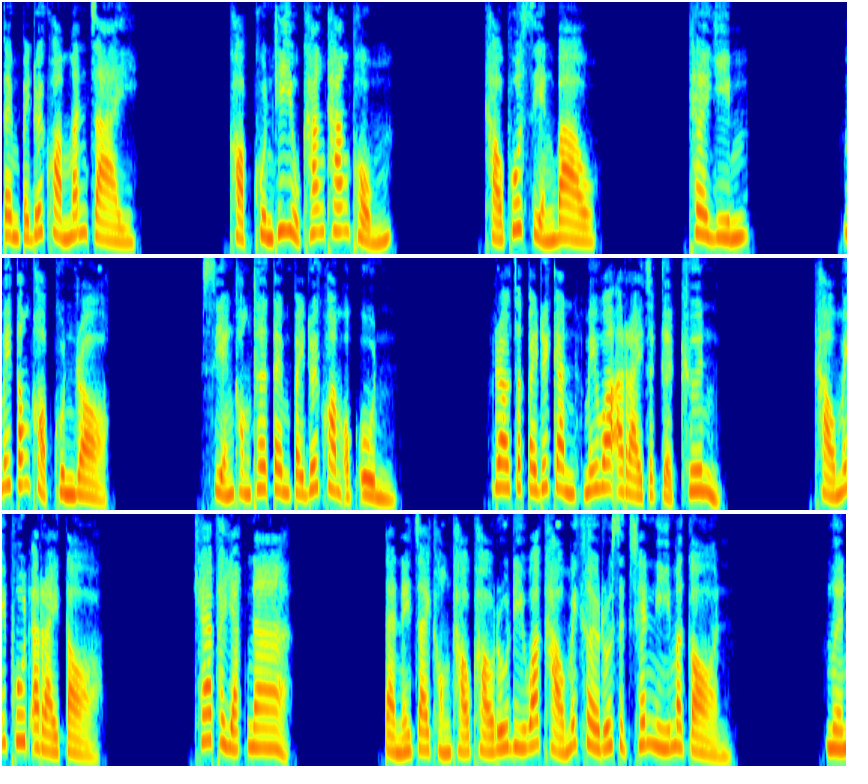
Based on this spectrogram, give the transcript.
เต็มไปด้วยความมั่นใจ ขอบคุณที่อยู่ข้างๆผม เขาพูดเสียงเบา เธอยิ้ม ไม่ต้องขอบคุณหรอก เสียงของเธอเต็มไปด้วยความอบอุ่น เราจะไปด้วยกันไม่ว่าอะไรจะเกิดขึ้น เขาไม่พูดอะไรต่อ แค่พยักหน้า แต่ในใจของเขาเขารู้ดีว่าเขาไม่เคยรู้สึกเช่นนี้มาก่อน เหมือน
